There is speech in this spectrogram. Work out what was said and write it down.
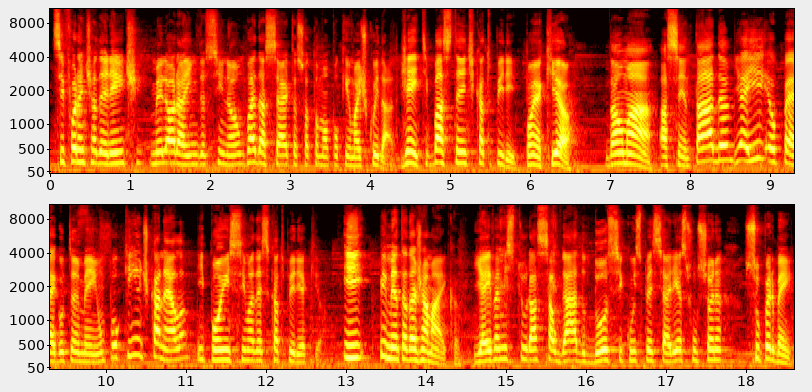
Se for antiaderente, melhor ainda. Se não, vai dar certo, é só tomar um pouquinho mais de cuidado. Gente, bastante catupiry. Põe aqui, ó dá uma assentada. E aí eu pego também um pouquinho de canela e ponho em cima desse catupiry aqui, ó. E pimenta da Jamaica. E aí vai misturar salgado, doce com especiarias, funciona super bem.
